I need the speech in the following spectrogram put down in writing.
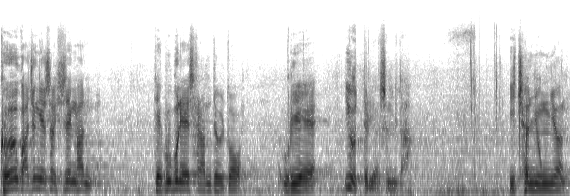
그 과정에서 희생한 대부분의 사람들도 우리의 이웃들이었습니다. 2006년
